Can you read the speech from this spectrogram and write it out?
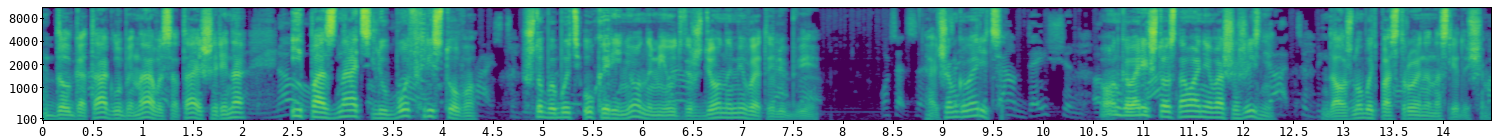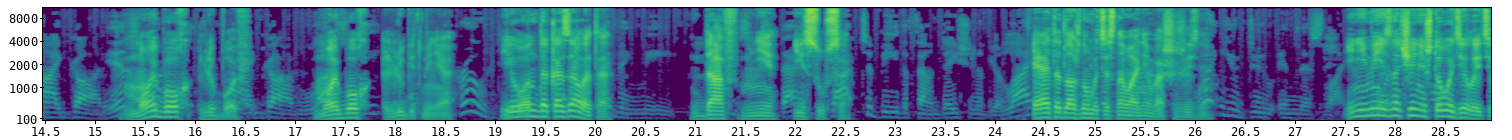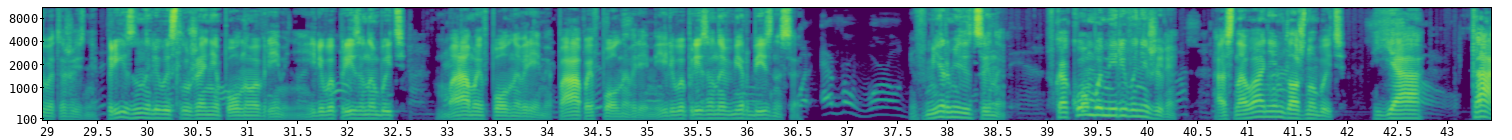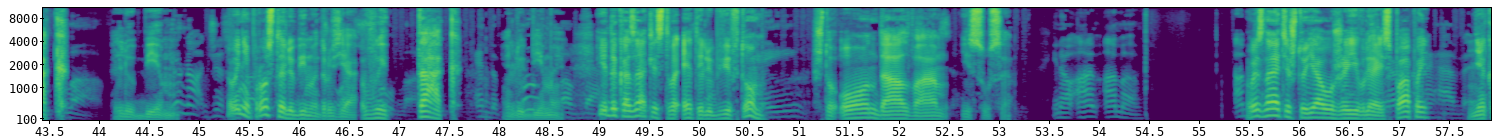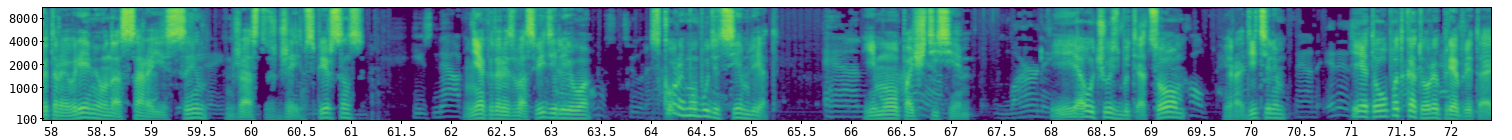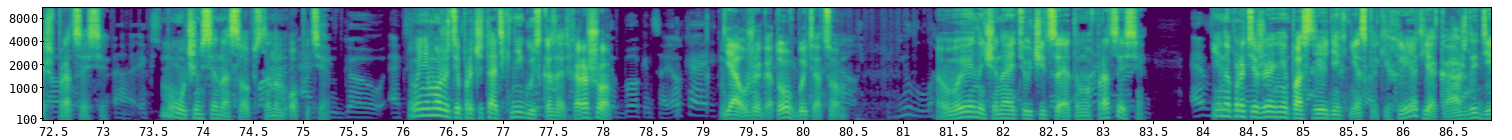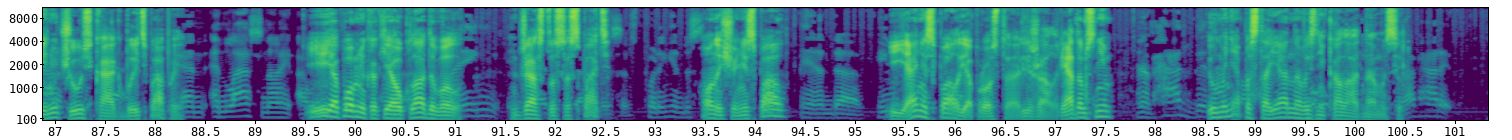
Долгота, глубина, высота и ширина. И познать любовь Христову, чтобы быть укорененными и утвержденными в этой любви. О чем говорится? Он говорит, что основание вашей жизни должно быть построено на следующем. «Мой Бог — любовь. Мой Бог любит меня. И Он доказал это, дав мне Иисуса. Это должно быть основанием вашей жизни. И не имеет значения, что вы делаете в этой жизни. Призваны ли вы служение полного времени, или вы призваны быть мамой в полное время, папой в полное время, или вы призваны в мир бизнеса, в мир медицины. В каком бы мире вы ни жили, основанием должно быть «Я так любим». Вы не просто любимы, друзья, вы так любимы. И доказательство этой любви в том, что Он дал вам Иисуса. Вы знаете, что я уже являюсь папой. Некоторое время у нас с Сарой есть сын, Джастус Джеймс Пирсонс. Некоторые из вас видели его. Скоро ему будет 7 лет. Ему почти 7. И я учусь быть отцом и родителем. И это опыт, который приобретаешь в процессе. Мы учимся на собственном опыте. Вы не можете прочитать книгу и сказать, «Хорошо, я уже готов быть отцом». Вы начинаете учиться этому в процессе. И на протяжении последних нескольких лет я каждый день учусь, как быть папой. И я помню, как я укладывал Джастуса спать. Он еще не спал, и я не спал, я просто лежал рядом с ним. И у меня постоянно возникала одна мысль.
